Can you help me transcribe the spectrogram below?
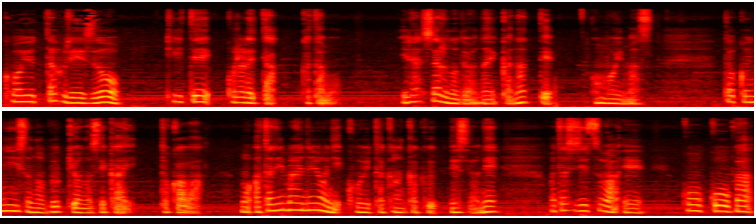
こういったフレーズを聞いてこられた方もいらっしゃるのではないかなって思います。特にその仏教の世界とかはもう当たり前のようにこういった感覚ですよね。私実は、えー、高校が、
